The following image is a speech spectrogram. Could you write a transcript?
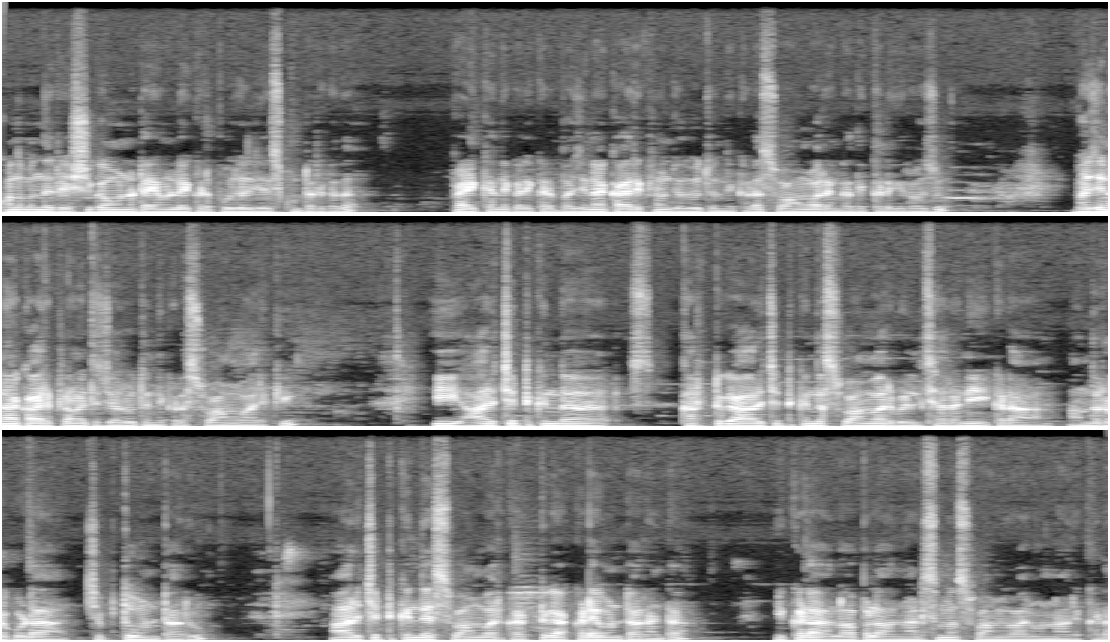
కొంతమంది రష్గా ఉన్న టైంలో ఇక్కడ పూజలు చేసుకుంటారు కదా. పై కింద ఇక్కడ ఇక్కడ భజన కార్యక్రమం జరుగుతుంది ఇక్కడ సోమవారం కదా ఇక్కడ ఈరోజు. భజన కార్యక్రమం అయితే జరుగుతుంది ఇక్కడ స్వామివారికి. ఈ ఆరు చెట్టు కింద కరెక్ట్గా ఆరు చెట్టు కింద స్వామివారు వెలిచారని ఇక్కడ అందరూ కూడా చెప్తూ ఉంటారు. ఆరు చెట్టు కిందే స్వామివారు కరెక్ట్గా అక్కడే ఉంటారంట. ఇక్కడ లోపల నరసింహస్వామి వారు ఉన్నారు ఇక్కడ.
